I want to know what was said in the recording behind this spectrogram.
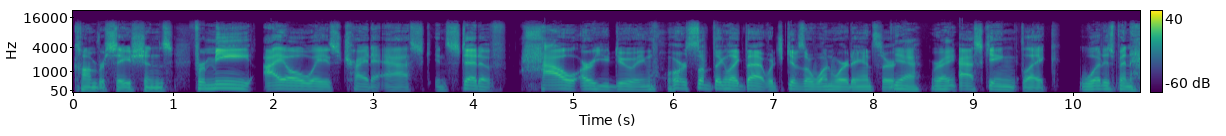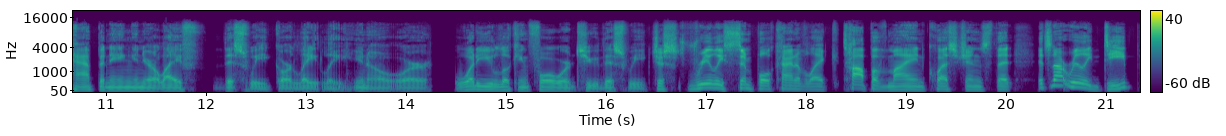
conversations. For me, I always try to ask instead of how are you doing or something like that, which gives a one word answer. Yeah, right. Asking like what has been happening in your life this week or lately, you know, or what are you looking forward to this week? Just really simple, kind of like top of mind questions that it's not really deep,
